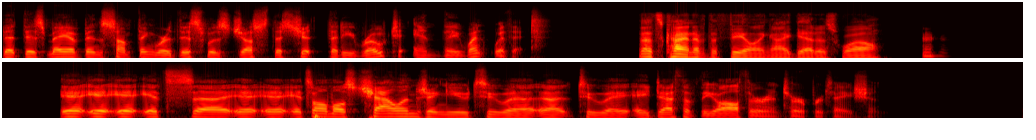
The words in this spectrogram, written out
that this may have been something where this was just the shit that he wrote and they went with it. That's kind of the feeling I get as well. I- I- I- it's uh, i- i- it's almost challenging you to uh, uh, to a, a death of the author interpretation.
